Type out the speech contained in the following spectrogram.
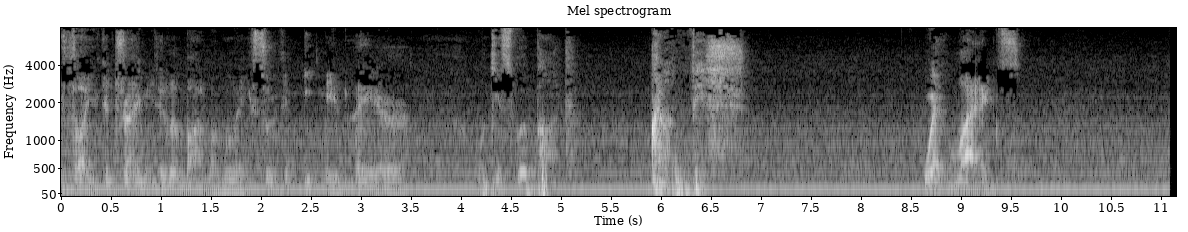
You thought you could drag me to the bottom of the lake so you could eat me later? Well, guess what, punk? I'm a fish. With legs.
